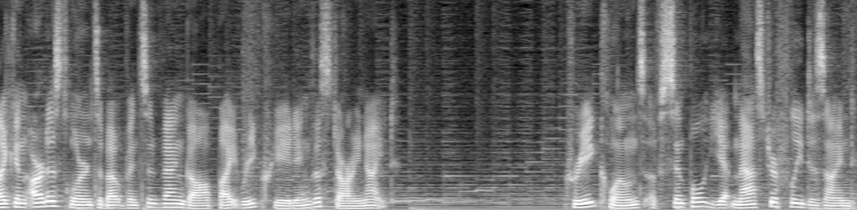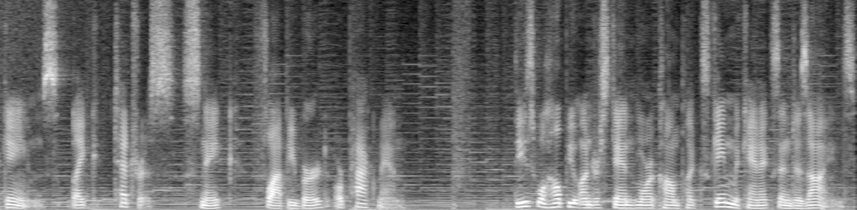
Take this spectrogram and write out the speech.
Like an artist learns about Vincent van Gogh by recreating The Starry Night. Create clones of simple yet masterfully designed games, like Tetris, Snake, Flappy Bird, or Pac-Man. These will help you understand more complex game mechanics and designs,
